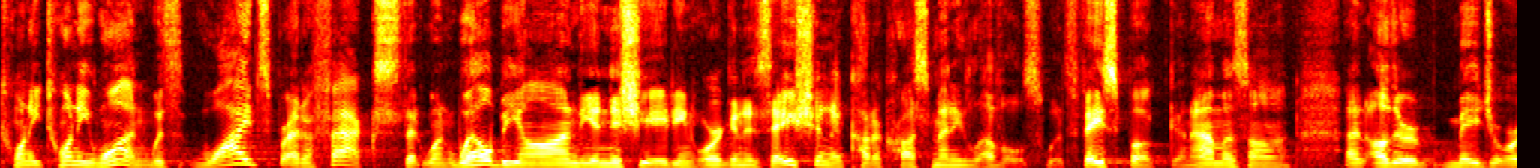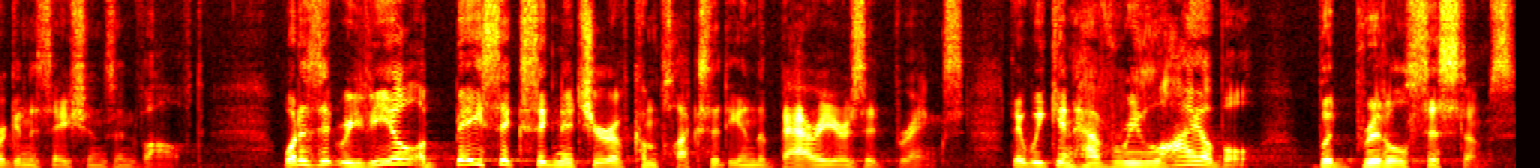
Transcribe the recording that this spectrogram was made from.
2021 with widespread effects that went well beyond the initiating organization and cut across many levels with Facebook and Amazon and other major organizations involved. What does it reveal? A basic signature of complexity and the barriers it brings, that we can have reliable but brittle systems.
